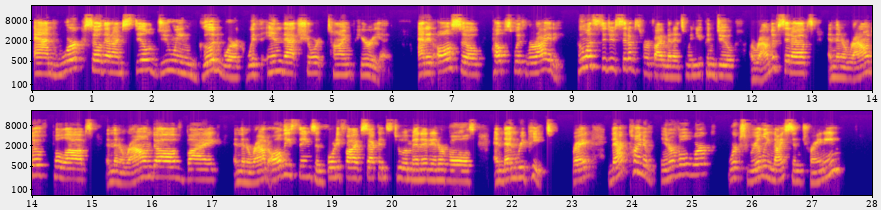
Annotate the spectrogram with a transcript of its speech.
and work so that I'm still doing good work within that short time period. And it also helps with variety. Who wants to do sit ups for five minutes when you can do a round of sit ups and then a round of pull ups and then a round of bike and then around all these things in 45 seconds to a minute intervals and then repeat? right? That kind of interval work works really nice in training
